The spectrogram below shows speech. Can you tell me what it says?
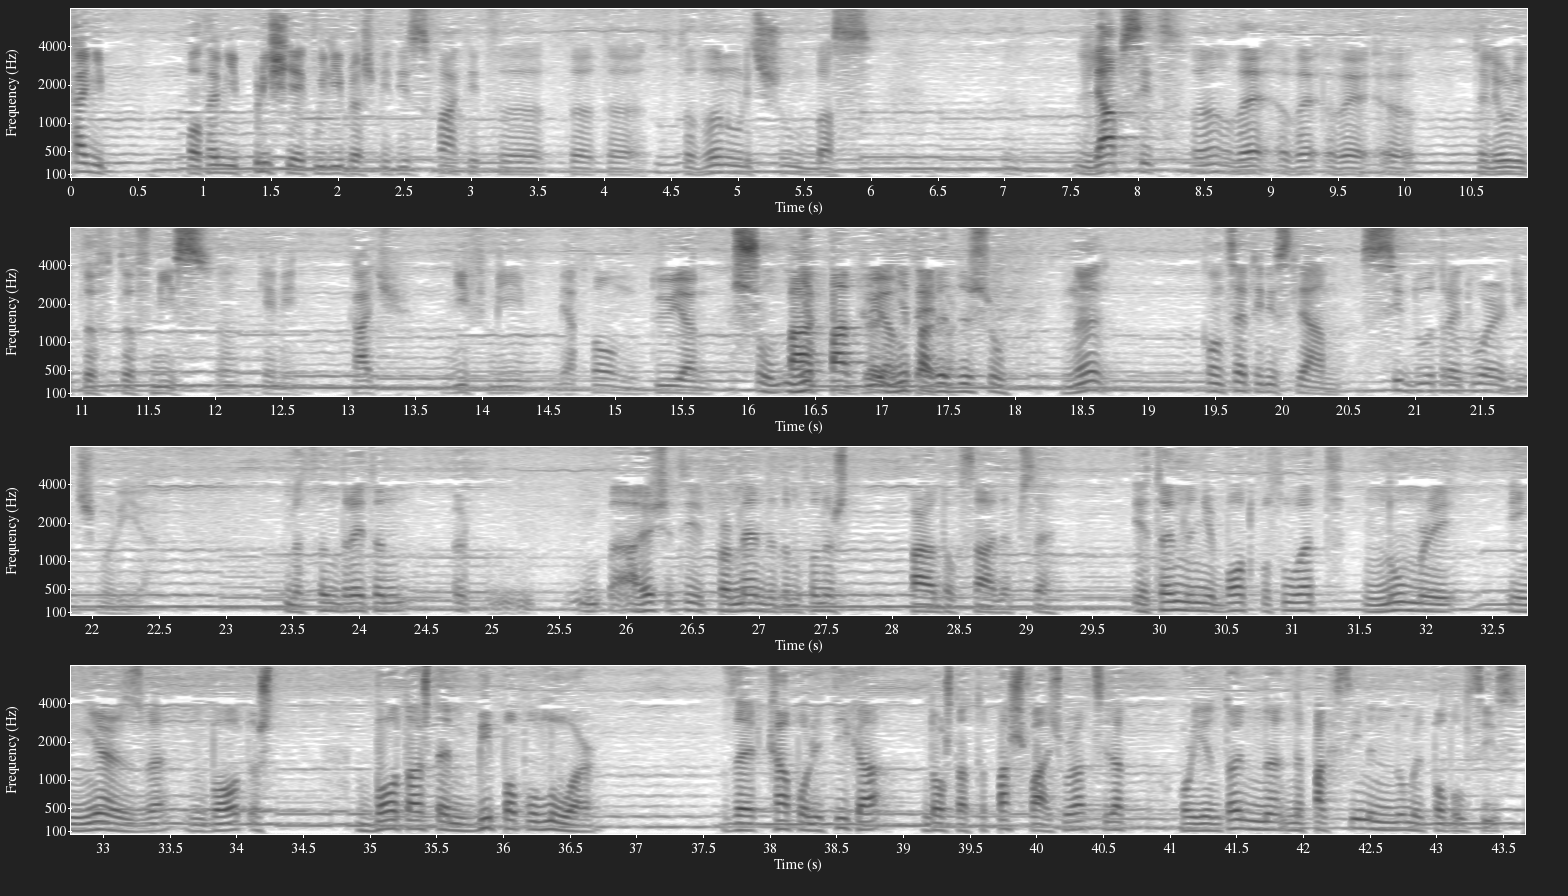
Ka një po them një prishje ekuilibrash midis faktit të të të, të dhënurit shumë mbas lapsit ë dhe dhe dhe ë, të lurit të të fëmijës ë kemi kaq një fëmijë mjafton dy janë shumë pak, një pak dy një pak e dy shumë në konceptin islam si duhet trajtuar lindshmëria Me të thënë drejtën, ajo që ti përmende, domethënë është paradoksale, pse? Jetojmë në një botë ku thuhet numri i njerëzve në botë është bota është e mbipopulluar dhe ka politika ndoshta të pashfaqura, të cilat orientojnë në në pakësimin e numrit të popullsisë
